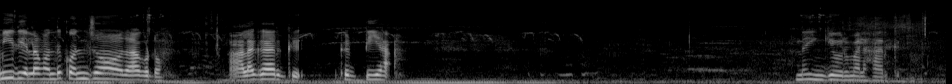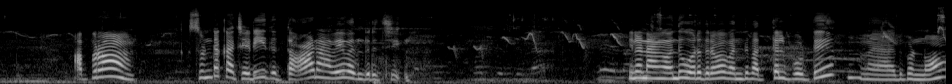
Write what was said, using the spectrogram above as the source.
மீதியெல்லாம் வந்து கொஞ்சம் இதாகட்டும். அழகாக இருக்குது கெட்டியாக இந்த இங்கே ஒரு மிளகா இருக்குது அப்புறம் சுண்டக்காய் செடி இது தானாகவே வந்துருச்சு. இல்லை நாங்கள் வந்து ஒரு தடவை வந்து வத்தல் போட்டு இது பண்ணோம்.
